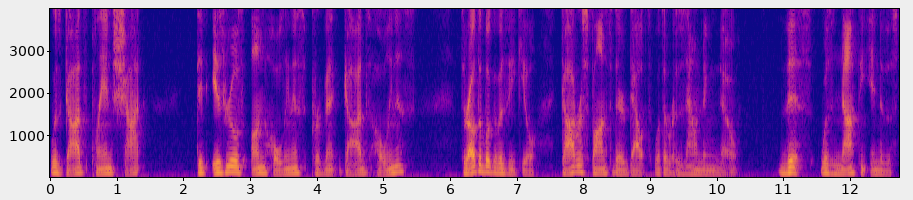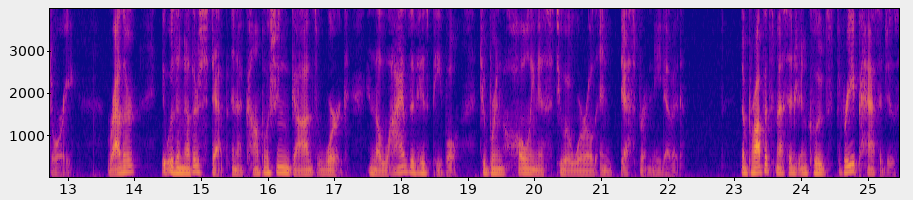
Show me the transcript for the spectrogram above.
Was God's plan shot? Did Israel's unholiness prevent God's holiness? Throughout the book of Ezekiel, God responds to their doubts with a resounding no. This was not the end of the story. Rather, it was another step in accomplishing God's work in the lives of his people to bring holiness to a world in desperate need of it. The prophet's message includes three passages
